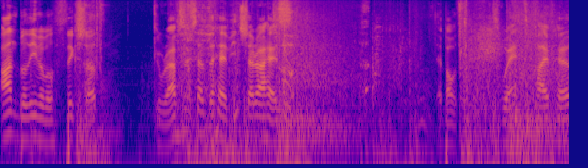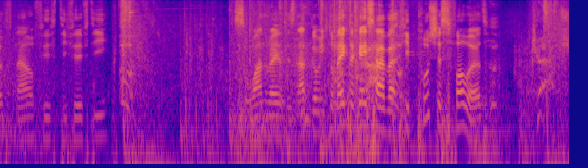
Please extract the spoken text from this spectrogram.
Unbelievable flick shot. Grabs himself the heavy. Chera has about 25 health now, 50-50. So one rail is not going to make the case, however, he pushes forward Catch.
